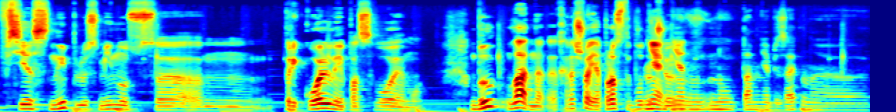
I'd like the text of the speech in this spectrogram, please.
все сны плюс-минус э, прикольные по-своему. Был, ладно, хорошо, я просто буду. Не, чё... не, ну, ну там не обязательно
